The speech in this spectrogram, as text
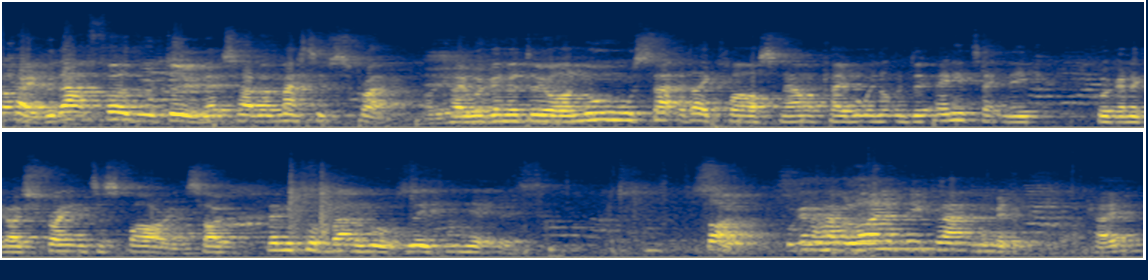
Okay, without further ado, let's have a massive scrap. Okay, we're going to do our normal Saturday class now, okay, but we're not going to do any technique. We're going to go straight into sparring. So let me talk about the rules. Lee, come here, please. So we're going to have a line of people out in the middle, okay?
